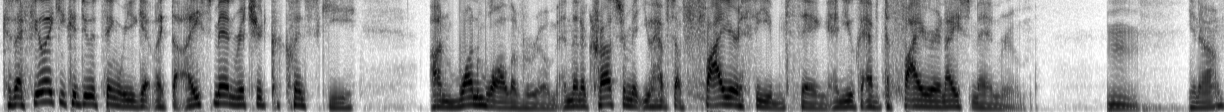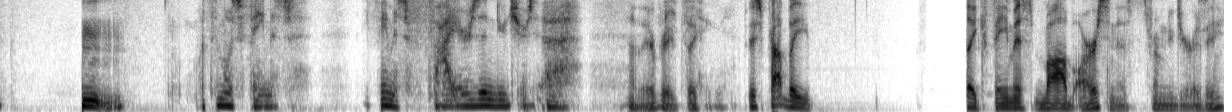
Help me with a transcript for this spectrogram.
Because I feel like you could do a thing where you get like the Iceman Richard Kuklinski on one wall of a room, and then across from it you have some fire themed thing, and you have the Fire and Iceman room. Hmm. You know. Hmm. What's the most famous famous fires in New Jersey? Ah. Oh, they're like there's probably like famous mob arsonists from New Jersey.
